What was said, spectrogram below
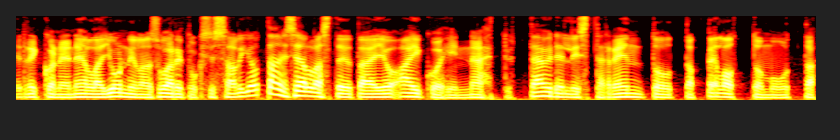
Rikkonen Ella Junnilan suorituksissa oli jotain sellaista, jota ei ole aikoihin nähty. Täydellistä rentoutta, pelottomuutta.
